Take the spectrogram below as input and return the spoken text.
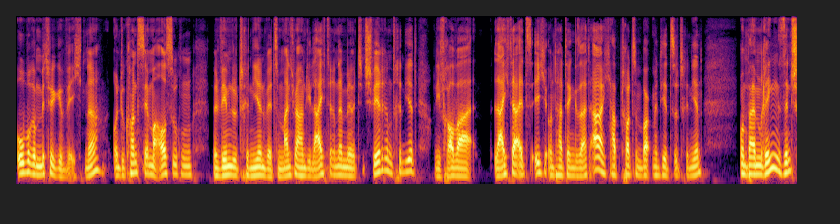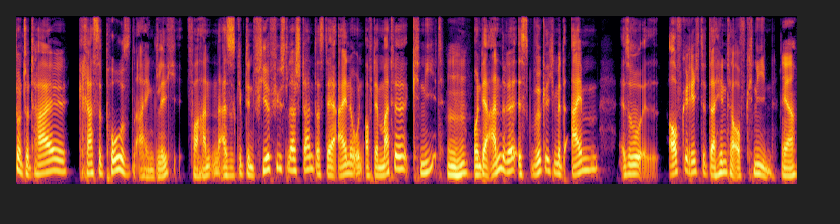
oberen Mittelgewicht, ne? Und du konntest dir mal aussuchen, mit wem du trainieren willst. Und manchmal haben die Leichteren dann mit den Schwereren trainiert und die Frau war leichter als ich und hat dann gesagt, ah, ich habe trotzdem Bock mit dir zu trainieren. Und beim Ringen sind schon total krasse Posen eigentlich vorhanden. Also es gibt den Vierfüßlerstand, dass der eine auf der Matte kniet Mhm. und der andere ist wirklich mit einem so aufgerichtet dahinter auf Knien. Ja.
